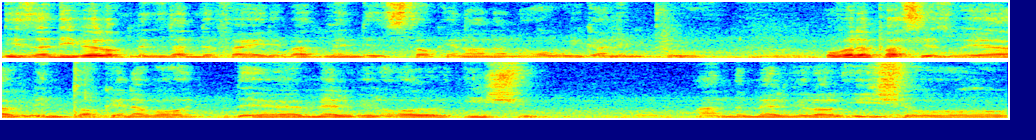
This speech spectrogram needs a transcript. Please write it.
these are developments that the fire department is talking on and how we can improve. Over the past years we have been talking about the Melville Hall issue and the Melville Hall issue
